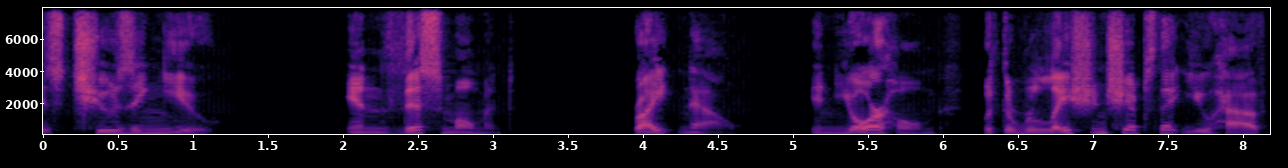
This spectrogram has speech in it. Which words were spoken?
is choosing you in this moment, right now, in your home, with the relationships that you have,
